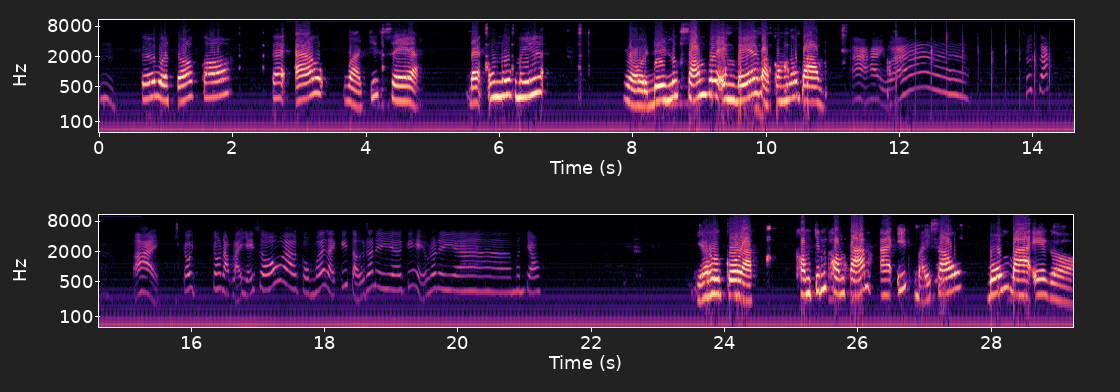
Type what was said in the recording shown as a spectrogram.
Ừ. kế bên đó có cái áo và chiếc xe đang uống nước mía. Rồi đi lướt sóng với em bé và con gấu bông. À hay quá. Xuất sắc. Rồi con đọc lại dãy số à, cùng với lại ký tự đó đi à, ký hiệu đó đi à, minh châu. Dạ thưa cô là 0908 AX76 43EG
